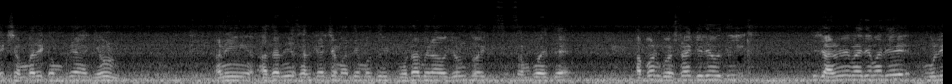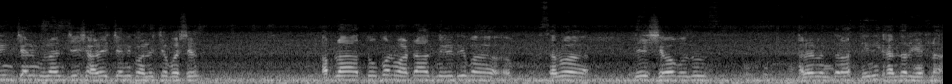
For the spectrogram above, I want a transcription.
एक शंभर एक कंपन्या घेऊन आणि आदरणीय सरकारच्या माध्यमातून एक मोठा मेळावा घेऊन तो एक संपवायचा आहे. आपण घोषणा केली होती की जानेवारी महिन्यामध्ये मुलींच्या आणि मुलांची शाळेच्या आणि कॉलेजच्या बसेस आपला तो पण वाटा आज मिलिटरी सर्व देश सेवा बघून आल्यानंतर आज त्यांनी खासदार घेतला.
